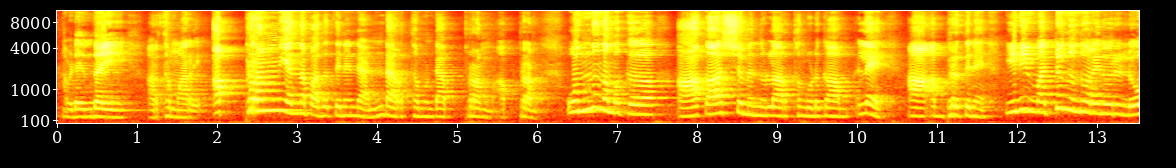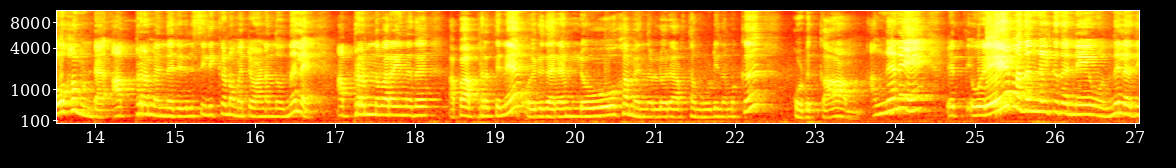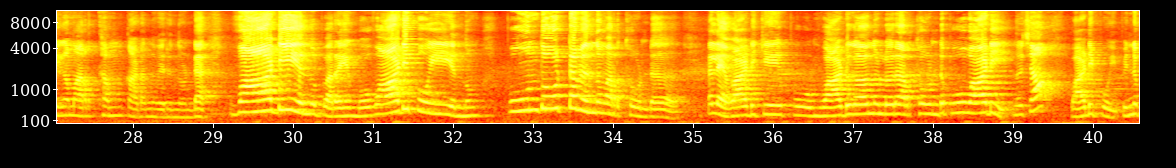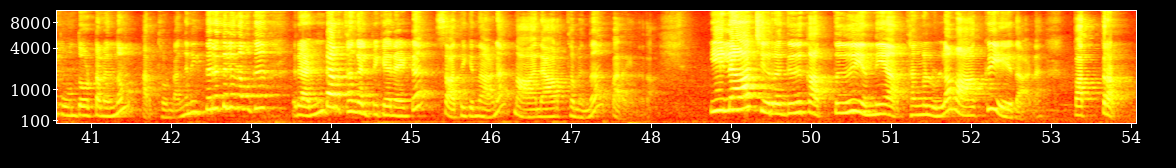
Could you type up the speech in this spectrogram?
അവിടെ എന്തായി? അർത്ഥം മാറി. അപ്രം എന്ന പദത്തിന് രണ്ടർത്ഥമുണ്ട്. അപ്രം അപ്രം. ഒന്ന് നമുക്ക് ആകാശം എന്നുള്ള അർത്ഥം കൊടുക്കാം അല്ലേ? ആ അഭ്രത്തിന്. ഇനി മറ്റൊന്നെന്ന് പറയുന്ന ഒരു ലോഹമുണ്ട്. അപ്രം എന്ന രീതിയിൽ സിലിക്കണോ മറ്റോ ആണെന്ന് തോന്നുന്നു അല്ലേ? അപ്രം എന്ന് പറയുന്നത്. അപ്പൊ അഭ്രത്തിന് ഒരു തരം ലോഹം എന്നുള്ള ഒരു അർത്ഥം കൂടി നമുക്ക് കൊടുക്കാം. അങ്ങനെ ഒരേ പദങ്ങൾക്ക് തന്നെ ഒന്നിലധികം അർത്ഥം കടന്നു വരുന്നുണ്ട്. വാടി എന്ന് പറയുമ്പോൾ വാടിപ്പോയി എന്നും പൂന്തോട്ടം എന്നും അർത്ഥമുണ്ട്. അല്ലേ? വാടിക്ക് പൂ വാടുക എന്നുള്ളൊരു അർത്ഥമുണ്ട്. പൂ വാടി എന്ന് വെച്ചാൽ വാടിപ്പോയി. പിന്നെ പൂന്തോട്ടം എന്നും അർത്ഥമുണ്ട്. അങ്ങനെ ഇത്തരത്തിൽ നമുക്ക് രണ്ടർത്ഥം കൽപ്പിക്കാനായിട്ട് സാധിക്കുന്നതാണ് നാനാർത്ഥം എന്ന് പറയുന്നത്. ഇല ചിറക് കത്ത് എന്നീ അർത്ഥങ്ങളുള്ള വാക്ക് ഏതാണ്? പത്രം.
